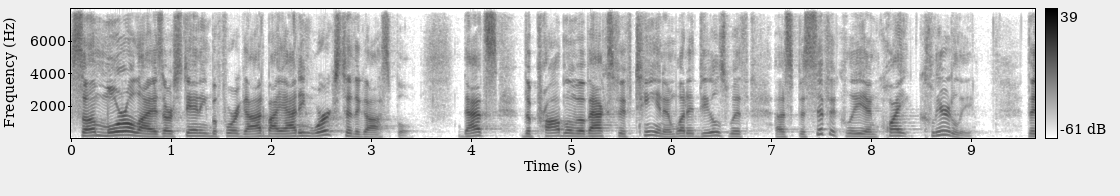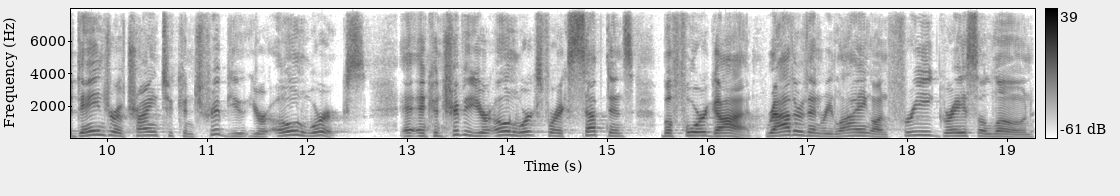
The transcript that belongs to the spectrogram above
Some moralize our standing before God by adding works to the gospel. That's the problem of Acts 15 and what it deals with uh, specifically and quite clearly. The danger of trying to contribute your own works and, and contribute your own works for acceptance before God rather than relying on free grace alone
